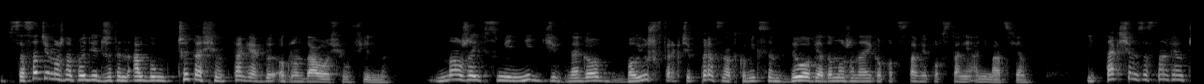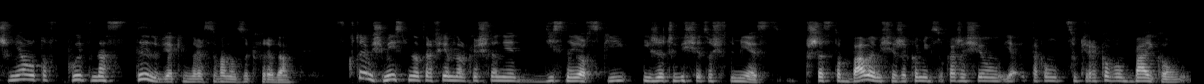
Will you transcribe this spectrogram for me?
W zasadzie można powiedzieć, że ten album czyta się tak, jakby oglądało się film. Może i w sumie nic dziwnego, bo już w trakcie prac nad komiksem było wiadomo, że na jego podstawie powstanie animacja. I tak się zastanawiam, czy miało to wpływ na styl, w jakim narysowano Zygfryda. W którymś miejscu natrafiłem na określenie disneyowski i rzeczywiście coś w tym jest. Przez to bałem się, że komiks ukaże się taką cukierkową bajką,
